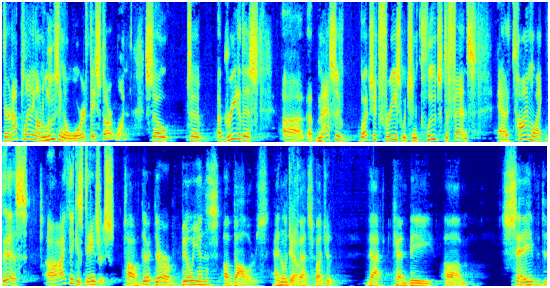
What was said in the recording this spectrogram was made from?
they're not planning on losing a war if they start one. So to agree to this uh, massive budget freeze, which includes defense, at a time like this, uh, I think is dangerous. Tom, there, there are billions of dollars in no the doubt. defense budget that can be um, saved.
